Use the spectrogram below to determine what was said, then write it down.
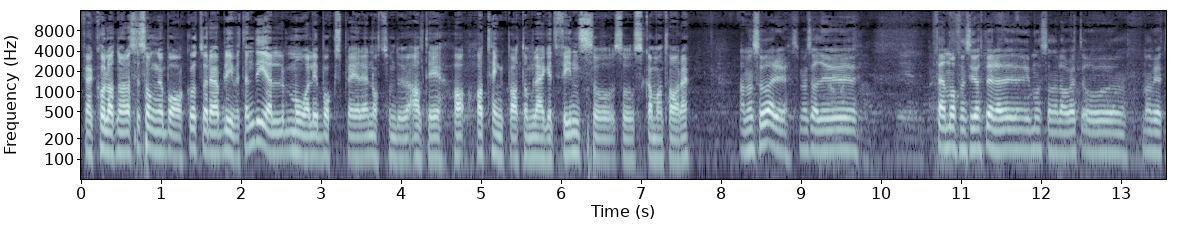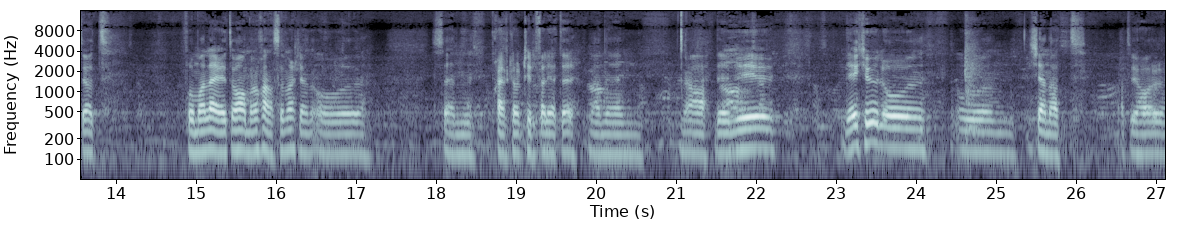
För jag har kollat några säsonger bakåt och det har blivit en del mål i boxplay. Är det något som du alltid har, har tänkt på att om läget finns så, så ska man ta det? Ja men så är det ju. Som jag sa, det är ju fem offensiva spelare i motståndarlaget och man vet ju att får man läget då har man chansen verkligen. Och sen självklart tillfälligheter. Men ehm, ja, det, vi, det är kul och och känna att, att vi har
